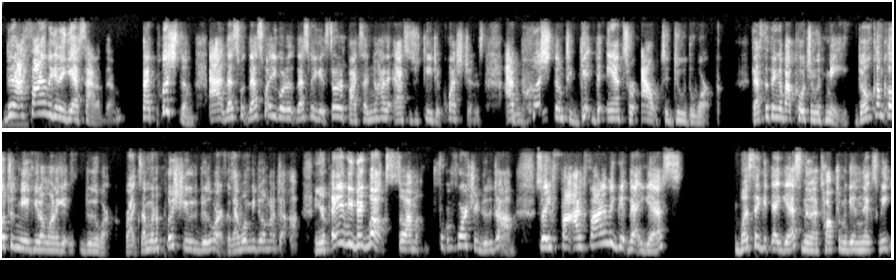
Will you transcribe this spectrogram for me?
Then I finally get a yes out of them. I push them. I, that's what. That's why you go to. That's why you get certified. Because I know how to ask the strategic questions. I mm-hmm. push them to get the answer out to do the work. That's the thing about coaching with me. Don't come coach with me if you don't want to get do the work, right? Because I'm going to push you to do the work because I wouldn't be doing my job, and you're paying me big bucks, so I'm for, force you to do the job. So they, fi- I finally get that yes. Once they get that yes, and then I talk to them again next week,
